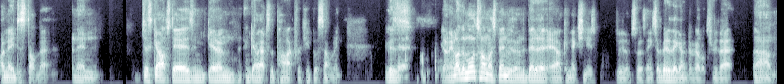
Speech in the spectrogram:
I need to stop that, and then just go upstairs and get them and go out to the park for a kick or something. Because yeah. you know, I mean, like the more time I spend with them, the better our connection is with them, sort of thing. So the better they're going to develop through that um,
